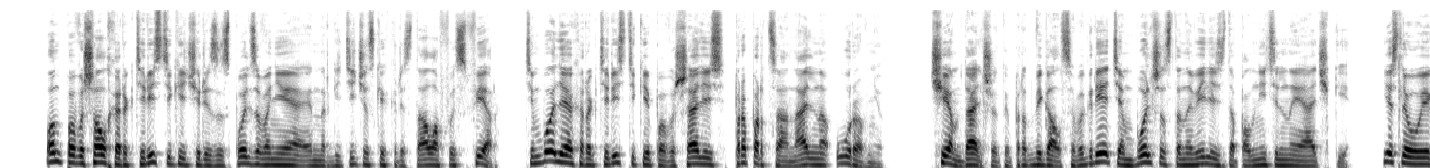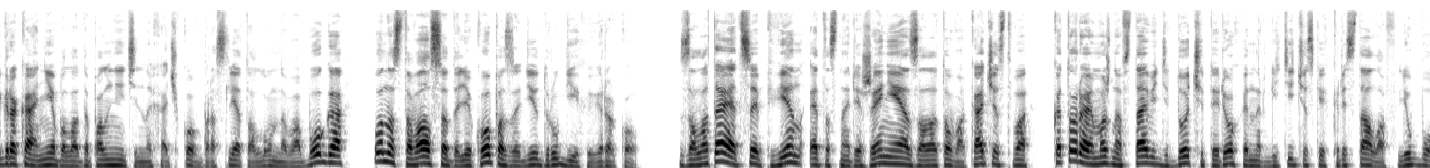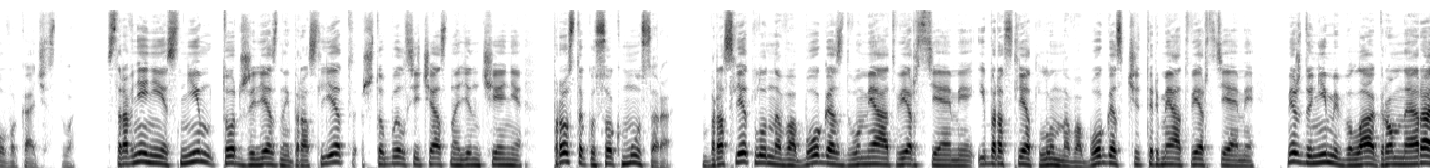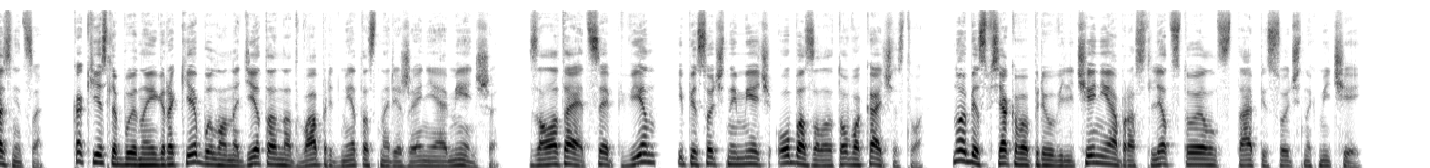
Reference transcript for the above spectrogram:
Он повышал характеристики через использование энергетических кристаллов и сфер. Тем более характеристики повышались пропорционально уровню. Чем дальше ты продвигался в игре, тем больше становились дополнительные очки. Если у игрока не было дополнительных очков браслета лунного бога, он оставался далеко позади других игроков. Золотая цепь вен – это снаряжение золотого качества, которое можно вставить до 4 энергетических кристаллов любого качества. В сравнении с ним, тот железный браслет, что был сейчас на Линчене, просто кусок мусора. Браслет лунного бога с двумя отверстиями и браслет лунного бога с четырьмя отверстиями, между ними была огромная разница, как если бы на игроке было надето на два предмета снаряжения меньше. Золотая цепь вен и песочный меч оба золотого качества, но без всякого преувеличения браслет стоил 100 песочных мечей.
